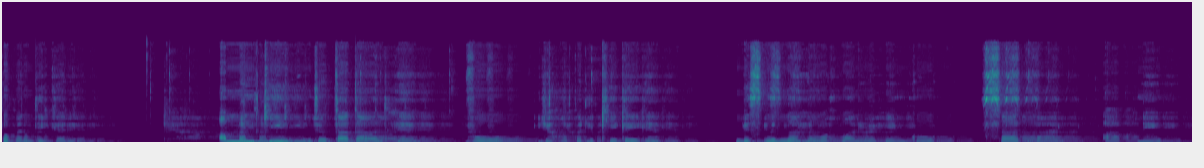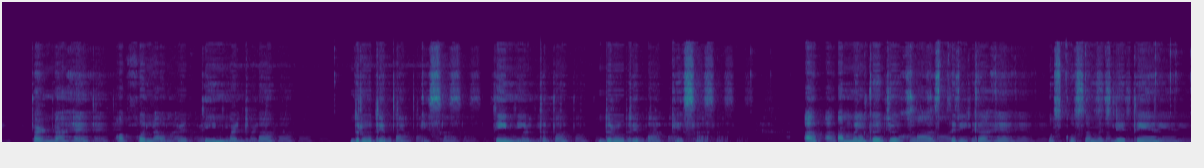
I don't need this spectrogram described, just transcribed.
पाबंदी करें। अमल की जो तादाद है वो यहाँ पर लिखी गई है। बिस्मिल्लाहिर्रहमानिर्रहीम को सात बार आपने पढ़ना है अव्वल आखिर तीन मरतबा दरूद पाक के साथ। तीन मरतबा दरूद पाक के साथ। अब अमल का जो ख़ास तरीका है उसको समझ लेते हैं।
